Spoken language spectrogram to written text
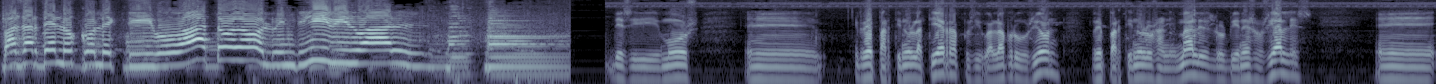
pasar de lo colectivo a todo lo individual. Decidimos eh, repartirnos la tierra, pues igual la producción, repartirnos los animales, los bienes sociales eh,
